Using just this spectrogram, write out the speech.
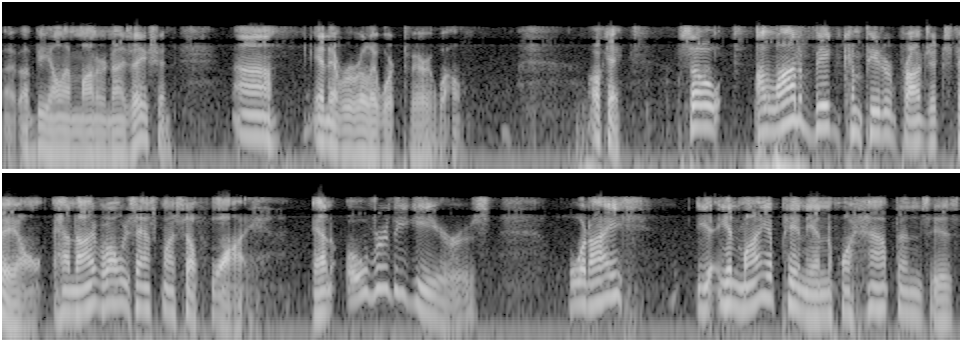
a BLM modernization. Uh, it never really worked very well. Okay, so a lot of big computer projects fail, and I've always asked myself why. And over the years, what I, in my opinion, what happens is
